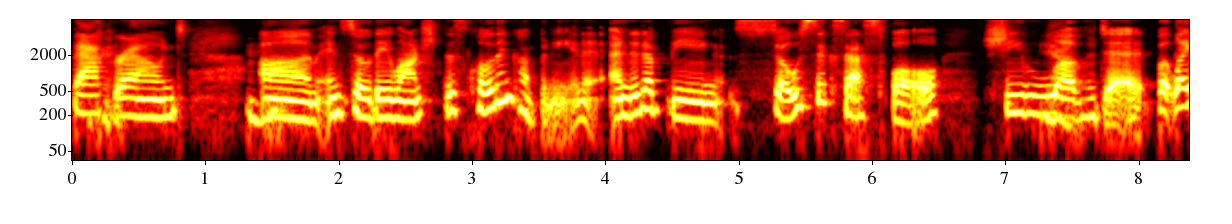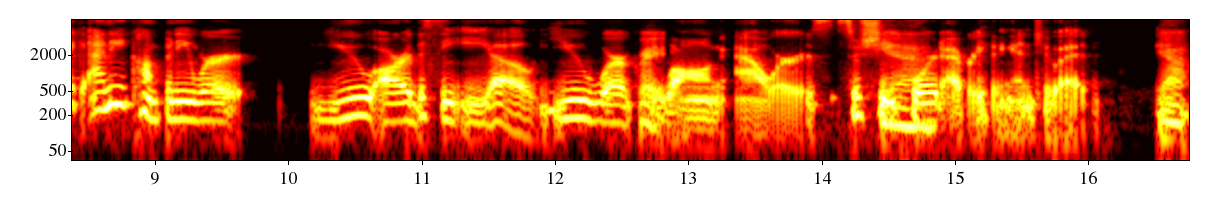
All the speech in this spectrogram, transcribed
background. Okay. Mm-hmm. Um, and so they launched this clothing company, and it ended up being so successful. She yeah. loved it, but like any company where you are the CEO, you work right. long hours. So she yeah. poured everything into it. Yeah.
